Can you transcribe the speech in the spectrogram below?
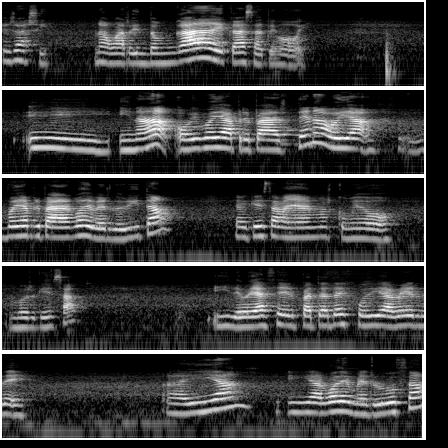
es así. Una guarrindongada de casa tengo hoy. Y, y, nada, hoy voy a preparar cena, voy a, voy a preparar algo de verdurita, ya que esta mañana hemos comido hamburguesa. Y le voy a hacer patata y judía verde a Ian y algo de merluza.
